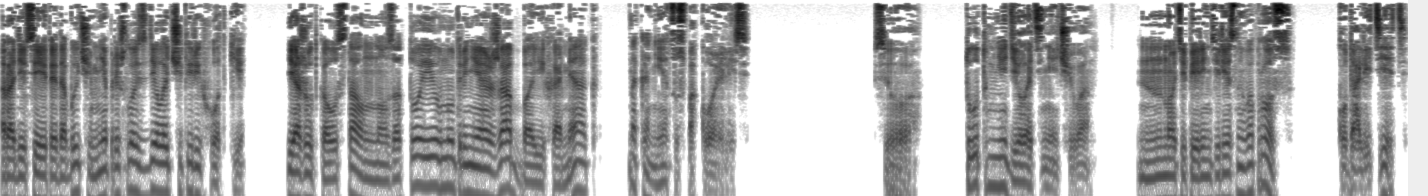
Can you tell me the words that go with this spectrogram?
Ради всей этой добычи мне пришлось сделать четыре ходки. Я жутко устал, но зато и внутренняя жаба, и хомяк наконец успокоились. Все, тут мне делать нечего. Но теперь интересный вопрос. Куда лететь?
